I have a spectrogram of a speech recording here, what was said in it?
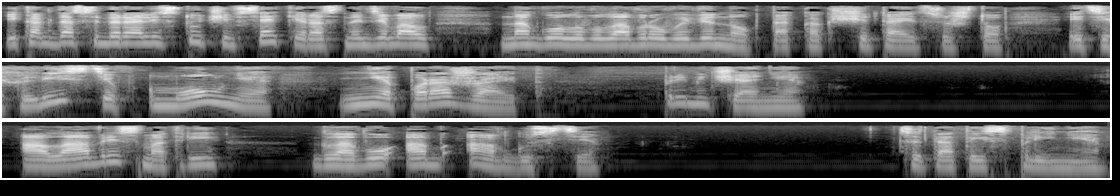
и когда собирались тучи, всякий раз надевал на голову лавровый венок, так как считается, что этих листьев молния не поражает. Примечание. О лавре смотри главу об августе. Цитата из Плиния.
